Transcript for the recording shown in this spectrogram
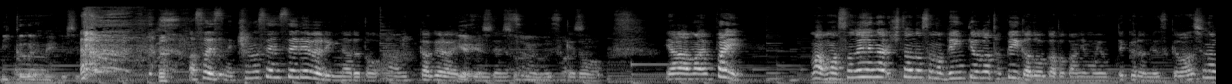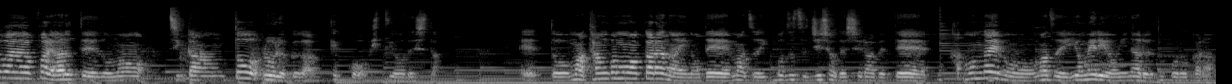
3日ぐらい勉強する。あそうですね。キム先生レベルになると、まあ3日ぐらいで全然済むんですけど。いやーまあやっぱり、まあまあそれな、人のその勉強が得意かどうかとかにもよってくるんですけど、私の場合はやっぱりある程度の時間と労力が結構必要でした。えっと、まあ単語もわからないので、まず一個ずつ辞書で調べて、問題文をまず読めるようになるところから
